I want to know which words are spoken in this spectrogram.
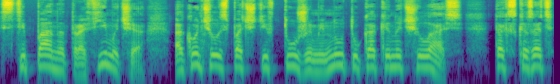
Степана Трофимовича окончилась почти в ту же минуту, как и началась, так сказать,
